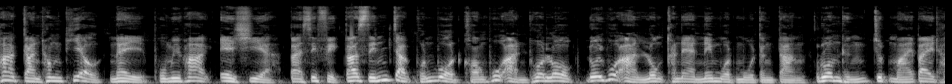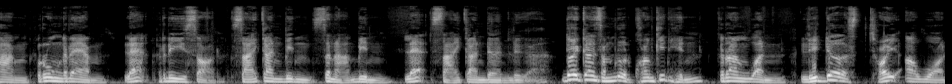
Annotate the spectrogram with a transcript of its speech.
ภาคการท่องเที่ยวในภูมิภาคเอเชียแปซิฟิกตัดสินจากผลโหวตของผู้อ่านทั่วโลก โดยผู้อ่านลงคะแนนในหมวดหมู่ต่างๆ รวมถึงจุดหมายปลายทาง โรงแรม และรีสอร์ทสายการบิน สนามบิน และสายการเดินเรือ โดยการสำรวจความคิดเห็นรางวัล Leaders Choice Award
